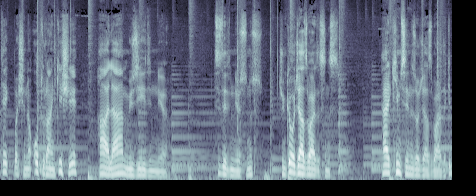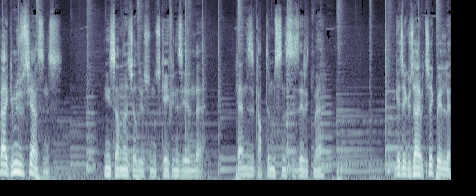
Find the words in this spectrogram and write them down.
tek başına oturan kişi hala müziği dinliyor. Siz de dinliyorsunuz. Çünkü o caz bardasınız. Her kimseniz o caz bardaki. Belki müzisyensiniz. İnsanlara çalıyorsunuz. Keyfiniz yerinde. Kendinizi kaptırmışsınız siz de ritme. Gece güzel bitecek belli.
